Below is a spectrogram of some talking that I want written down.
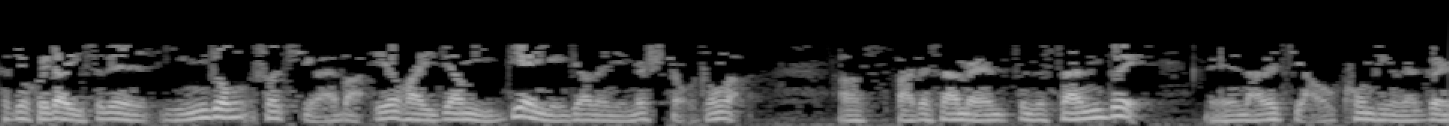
他就回到以色列营中说：“起来吧，耶和华已将米店营交在你们手中了。”啊，把这三百人分成三队。每人拿着脚空瓶在个人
